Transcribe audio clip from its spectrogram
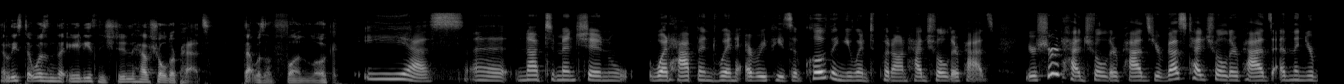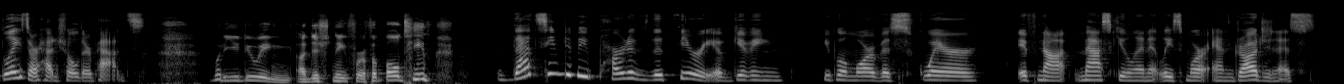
At least it wasn't the 80s and she didn't have shoulder pads. That was a fun look. Yes, uh, not to mention what happened when every piece of clothing you went to put on had shoulder pads. Your shirt had shoulder pads, your vest had shoulder pads, and then your blazer had shoulder pads. What are you doing? Auditioning for a football team? That seemed to be part of the theory of giving people more of a square, if not masculine, at least more androgynous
